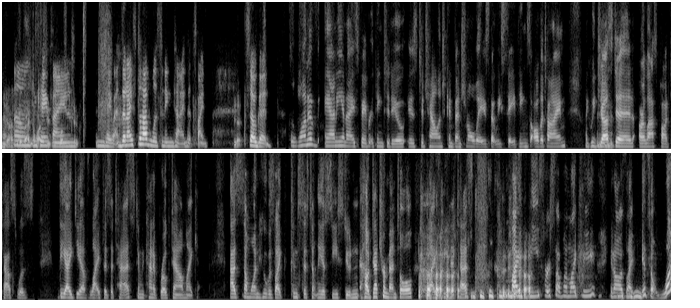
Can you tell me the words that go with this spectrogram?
you don't have to go back um, and okay, watch fine. Okay, fine. Then I still have listening time. That's fine. Yeah. So good. One of Annie and I's favorite thing to do is to challenge conventional ways that we say things all the time. Like we just mm-hmm. did our last podcast was the idea of life as a test and we kind of broke down like as someone who was like consistently a C student, how detrimental life being a test might be for someone like me. You know, I was like, it's a what?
